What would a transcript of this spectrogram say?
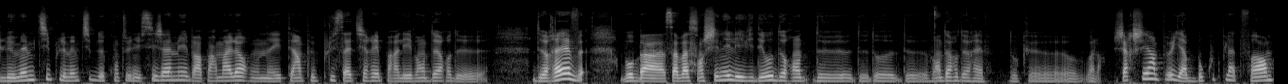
le même type, le même type de contenu. Si jamais, bah, par malheur, on a été un peu plus attiré par les vendeurs de, rêves, bon, bah, ça va s'enchaîner les vidéos de, de, de, vendeurs de rêves. Donc euh, voilà, cherchez un peu, il y a beaucoup de plateformes,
